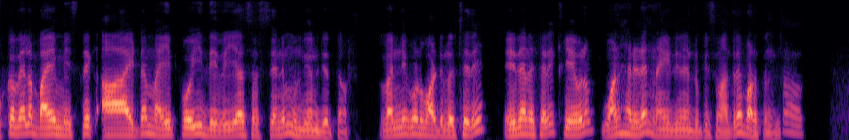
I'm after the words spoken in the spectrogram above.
ఒకవేళ బై మిస్టేక్ ఆ ఐటమ్ అయిపోయి ఇది వేయాల్సి వస్తేనే ముందుగానే చెప్తాం ఇవన్నీ కూడా వాటిలో వచ్చేది. ఏదైనా సరే కేవలం one hundred and ninety nine rupees మాత్రమే పడుతుంది.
